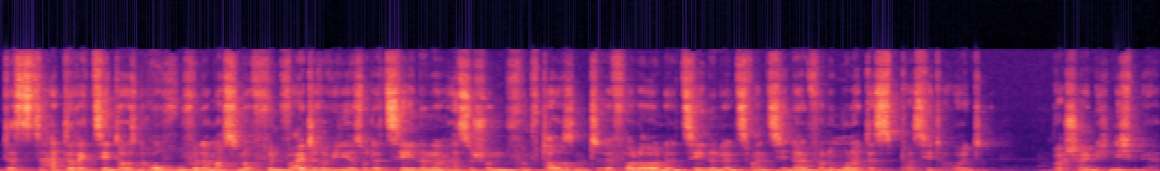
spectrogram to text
das hat direkt 10.000 Aufrufe, dann machst du noch fünf weitere Videos oder zehn und dann hast du schon 5.000 äh, Follower und dann 10 und dann 20 innerhalb von einem Monat. Das passiert heute wahrscheinlich nicht mehr.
